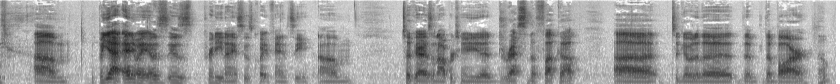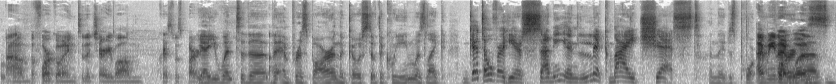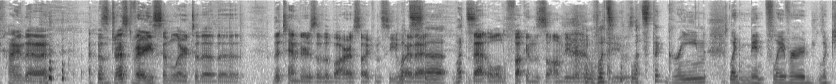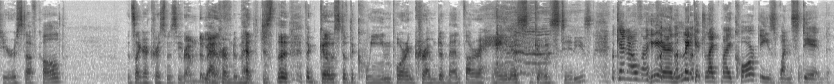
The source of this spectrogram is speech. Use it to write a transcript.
Um, but yeah, anyway, it was it was pretty nice. It was quite fancy. Um, took it as an opportunity to dress the fuck up. Uh, to go to the the the bar Oh. um, before going to the cherry bomb Christmas party. Yeah, you went to the the Empress bar, and the ghost of the Queen was like, "Get over here, Sonny, and lick my chest." And they just pour. I mean, I was uh, kind of, I was dressed very similar to the the the tenders of the bar, so I can see why that uh, what's that old fucking zombie would have what's confused. what's the green like mint flavored liqueur stuff called? It's like a Christmassy Creme de menthe. yeah creme de menthe. Just the the ghost of the queen pouring creme de menthe on her heinous ghost titties. Get over here and lick it like my corgis once did.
